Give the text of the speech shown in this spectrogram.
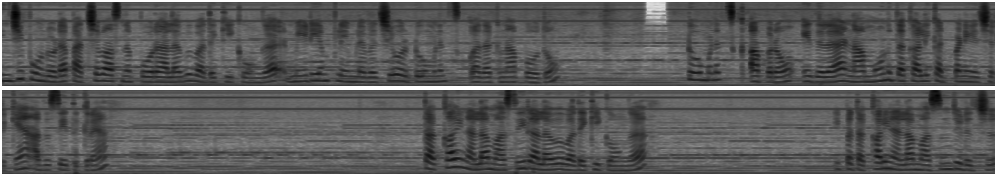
இஞ்சி பூண்டோட பச்சை வாசனை போகிற அளவு வதக்கிக்கோங்க. மீடியம் ஃப்ளேமில் வச்சு ஒரு டூ மினிட்ஸ் வதக்குனா போதும். டூ மினிட்ஸ்க்கு அப்புறம் இதில் நான் மூணு தக்காளி கட் பண்ணி வச்சுருக்கேன். அதை சேர்த்துக்கிறேன். தக்காளி நல்லா மசிகிற அளவு வதக்கிக்கோங்க. இப்போ தக்காளி நல்லா மசிஞ்சிடுச்சு.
